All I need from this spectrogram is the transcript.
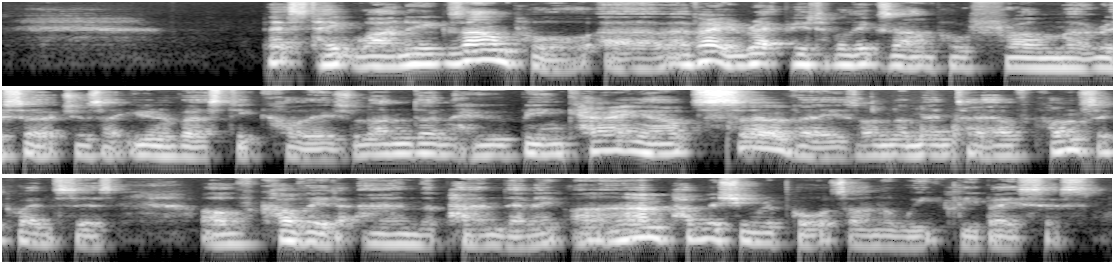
Let's take one example, uh, a very reputable example from uh, researchers at University College London who've been carrying out surveys on the mental health consequences of COVID and the pandemic and publishing reports on a weekly basis.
